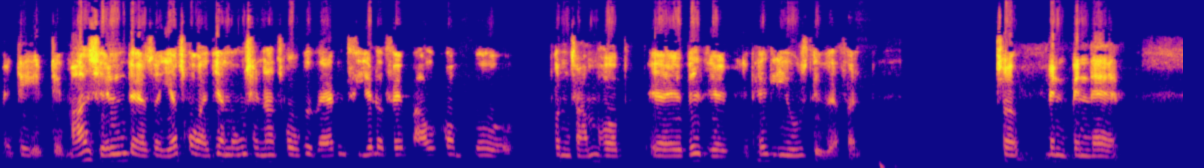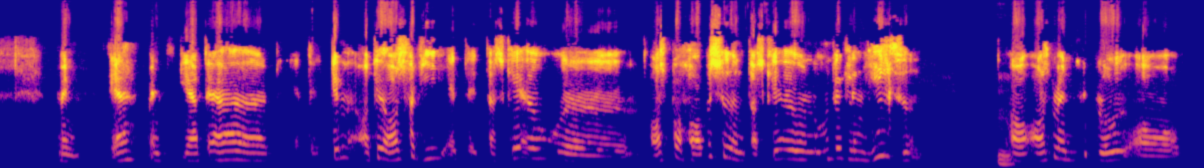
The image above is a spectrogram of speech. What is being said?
men det, det er meget sjældent. Altså, jeg tror ikke, jeg nogensinde har trukket hverken fire eller fem afkom på, på den samme hop. Jeg ved, jeg, jeg kan ikke lige huske det i hvert fald. Så, men, men, øh, men ja, men ja, der, er- det, det, og det er også fordi, at at der sker jo, øh, også på hoppesiden, der sker jo en udvikling hele tiden. Mm. Og også med nyt blod, og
